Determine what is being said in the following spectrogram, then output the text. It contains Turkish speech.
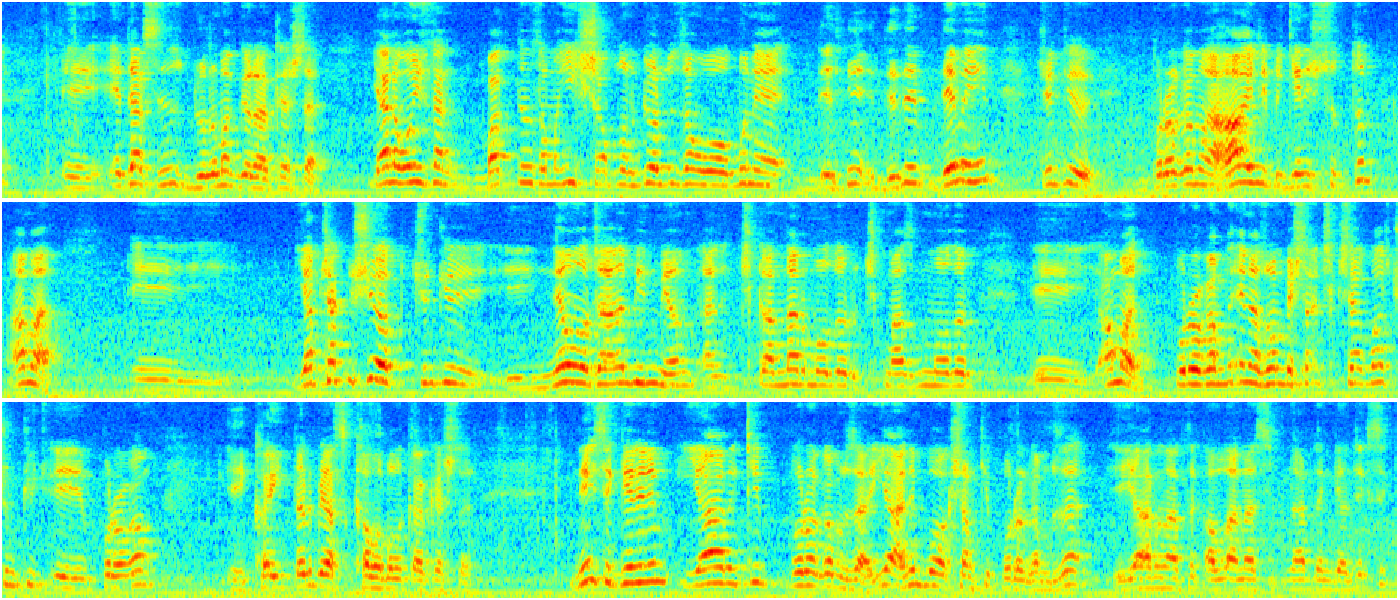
edersiniz duruma göre arkadaşlar. Yani o yüzden baktığın zaman ilk şablonu gördüğün zaman o bu ne dedi, dedi demeyin. Çünkü programı hayli bir geniş tuttum ama e, yapacak bir şey yok. Çünkü e, ne olacağını bilmiyorum. Hani çıkanlar mı olur, çıkmaz mı olur? E, ama programda en az 15 tane çıkacak var. Çünkü e, program e, kayıtları biraz kalabalık arkadaşlar. Neyse gelelim yarınki programımıza. Yani bu akşamki programımıza. E, yarın artık Allah nasip nereden geleceksek.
